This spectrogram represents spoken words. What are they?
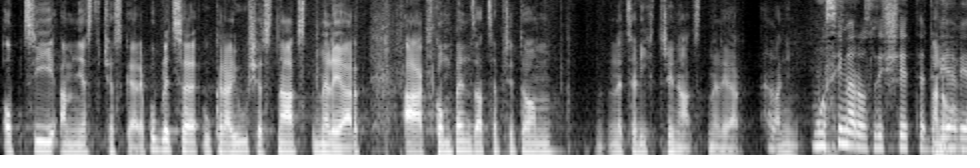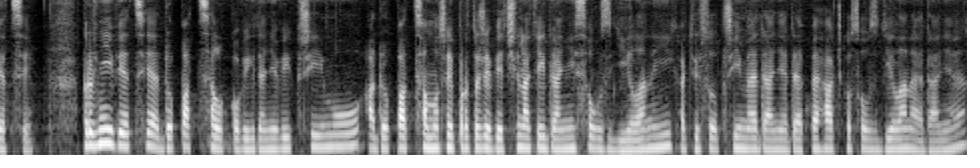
obcí a měst v České republice, u krajů 16 miliard a kompenzace přitom necelých 13 miliard. Paní... Musíme rozlišit dvě ano. věci. První věc je dopad celkových daňových příjmů a dopad samozřejmě, protože většina těch daní jsou sdílených, ať už jsou přímé daně, DPH, jsou sdílené daně.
